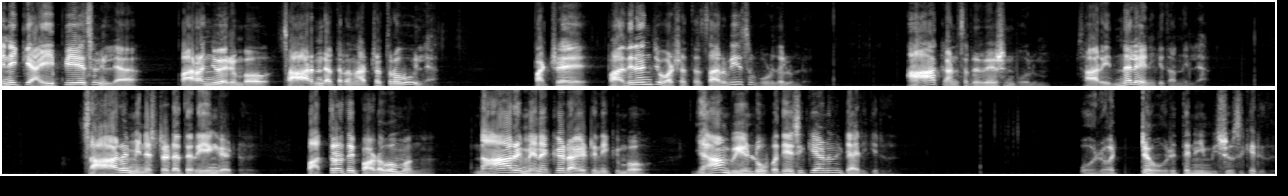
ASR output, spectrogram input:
എനിക്ക് ഐ പി എസും ഇല്ല. പറഞ്ഞു വരുമ്പോൾ സാറിന്റെ അത്ര നക്ഷത്രവും ഇല്ല. പക്ഷേ പതിനഞ്ച് വർഷത്തെ സർവീസ് കൂടുതലുണ്ട്. ആ കൺസിഡറേഷൻ പോലും സാർ ഇന്നലെ എനിക്ക് തന്നില്ല. സാറ് മിനിസ്റ്ററുടെ തെറിയും കേട്ട് പത്രത്തിൽ പടവും വന്ന് നാറ് മെനക്കേടായിട്ട് നിൽക്കുമ്പോൾ ഞാൻ വീണ്ടും ഉപദേശിക്കുകയാണെന്ന് വിചാരിക്കരുത്. ഒരൊറ്റ ഒരുത്തനെയും വിശ്വസിക്കരുത്.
